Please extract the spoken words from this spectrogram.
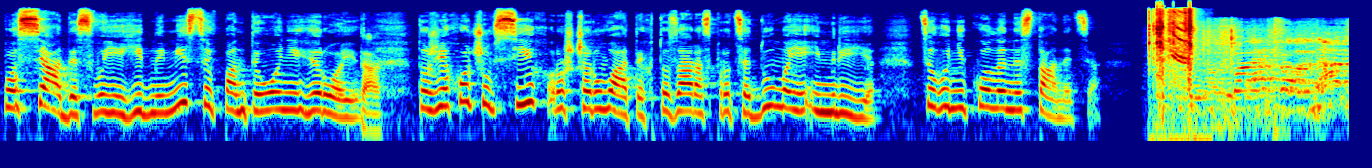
посяде своє гідне місце в пантеоні героїв. Так. Тож я хочу всіх розчарувати, хто зараз про це думає і мріє. Цього ніколи не станеться. Батько наш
